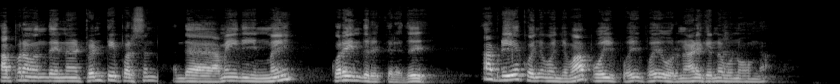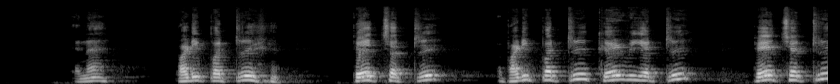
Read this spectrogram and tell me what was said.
அப்புறம் வந்து என்ன டுவெண்ட்டி பர்சன்ட் அந்த அமைதியின்மை குறைந்திருக்கிறது. அப்படியே கொஞ்சம் கொஞ்சமாக போய் போய் போய் ஒரு நாளைக்கு என்ன பண்ணுவோம்னா என்ன? படிப்பற்று பேச்சற்று படிப்பற்று கேள்வியற்று பேச்சற்று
